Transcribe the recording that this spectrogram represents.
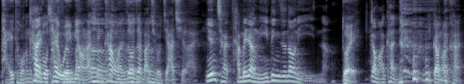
抬头那个看动作太微妙了，他先看完之后再把球夹起来，因为坦坦白讲，你一定知道你赢了、对。干嘛看？你干嘛看？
